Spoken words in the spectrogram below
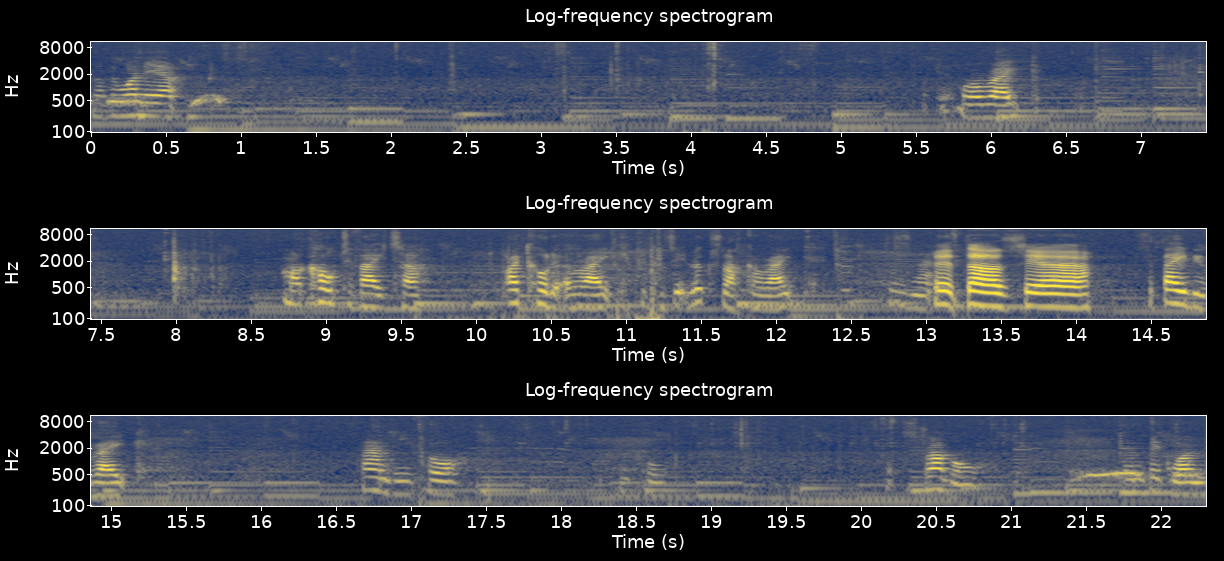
Another one here. Get more rake. My cultivator. I call it a rake because it looks like a rake, doesn't it? It does, yeah. It's a baby rake. Handy for people that struggle. And big ones.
